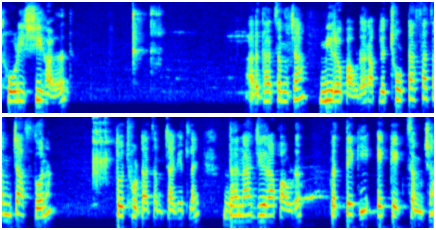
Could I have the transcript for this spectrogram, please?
थोडीशी हळद. अर्धा चमचा मिर पावडर. आपला छोटासा चमचा असतो ना तो छोटा चमचा घेतलाय. धना जिरा पावडर. प्रत्येकी एक एक चमचा.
